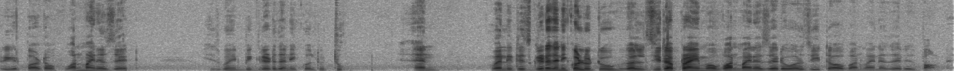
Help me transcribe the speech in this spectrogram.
Real part of 1 minus z is going to be greater than equal to 2 and when it is greater than equal to 2, well zeta prime of 1 minus z over zeta of 1 minus z is bounded.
